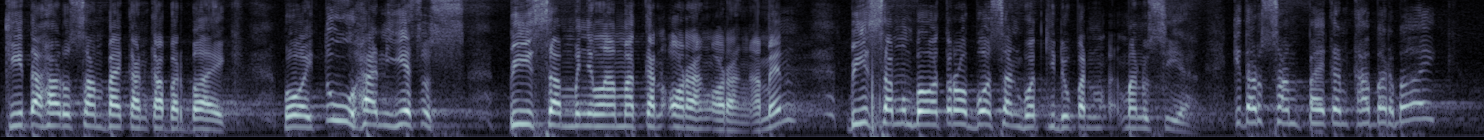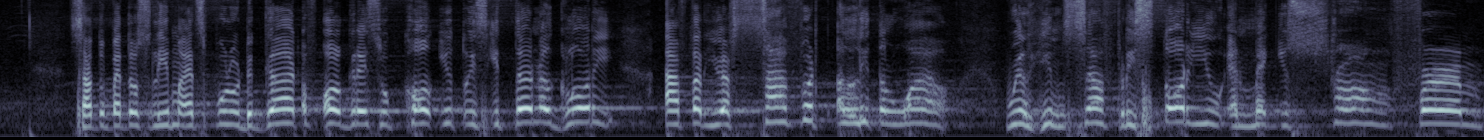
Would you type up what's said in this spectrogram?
kita harus sampaikan kabar baik bahwa Tuhan Yesus bisa menyelamatkan orang-orang. Amin. Bisa membawa terobosan buat kehidupan manusia. Kita harus sampaikan kabar baik. 1 Petrus 5 ayat 10, The God of all grace who called you to his eternal glory after you have suffered a little while will himself restore you and make you strong, firm,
